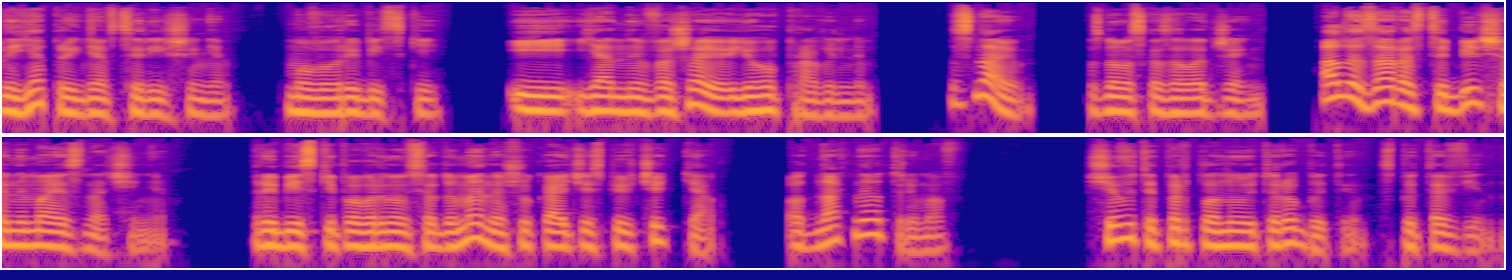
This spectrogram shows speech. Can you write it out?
Не я прийняв це рішення, мовив Рибіцький, і я не вважаю його правильним. Знаю, знову сказала Джейн. Але зараз це більше не має значення. Рибіський повернувся до мене, шукаючи співчуття, однак не отримав. Що ви тепер плануєте робити? спитав він.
